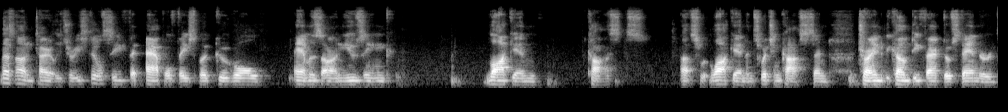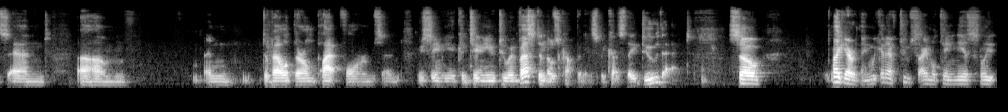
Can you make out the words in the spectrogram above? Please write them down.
That's not entirely true. You still see Apple, Facebook, Google, Amazon using lock-in costs, uh, sw- lock-in and switching costs, and trying to become de facto standards and um, and develop their own platforms. And you see me continue to invest in those companies because they do that. So, like everything, we can have two simultaneously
